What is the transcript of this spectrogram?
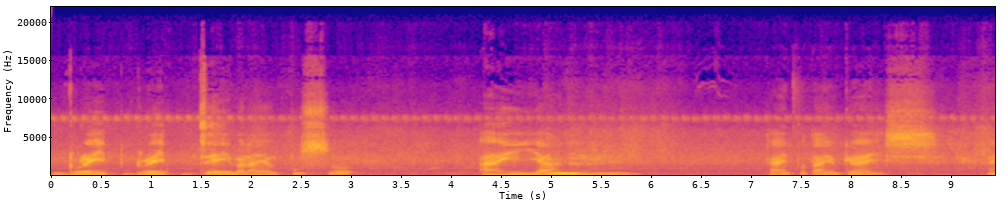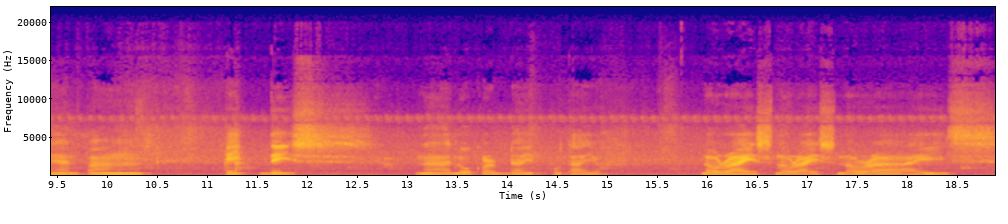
Great, great day, malayang puso. Ayan. Kain po tayo guys. Ayan, pang 8 days na low carb diet po tayo. No rice, no rice, no rice.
